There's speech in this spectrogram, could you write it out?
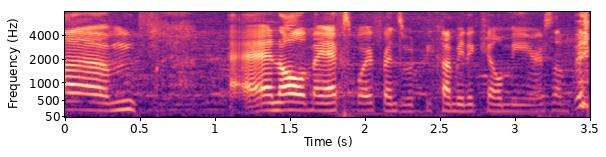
Um, and all of my ex-boyfriends would be coming to kill me or something.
